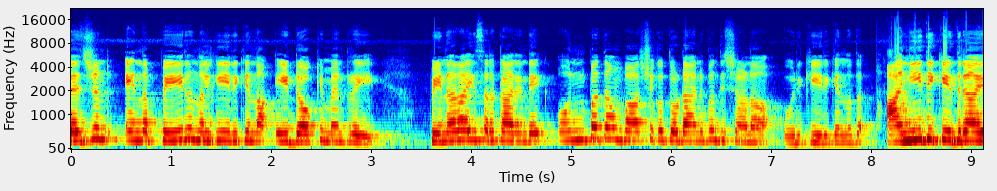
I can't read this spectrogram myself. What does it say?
ലെജൻഡ് എന്ന പേര് നൽകിയിരിക്കുന്ന ഈ ഡോക്യുമെന്ററി പിണറായി സർക്കാരിന്റെ ഒൻപതാം വാർഷികത്തോടനുബന്ധിച്ചാണ് ഒരുക്കിയിരിക്കുന്നത്. അനീതിക്കെതിരായ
